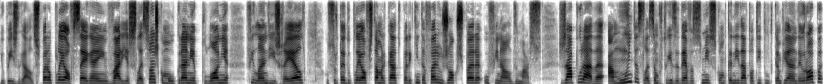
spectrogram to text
e o país de Gales. Para o play-off seguem várias seleções como a Ucrânia, Polónia, Finlândia e Israel. O sorteio do play-off está marcado para quinta-feira e os jogos para o final de março. Já apurada há muito, a seleção portuguesa deve assumir-se como candidata ao título de campeã da Europa.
